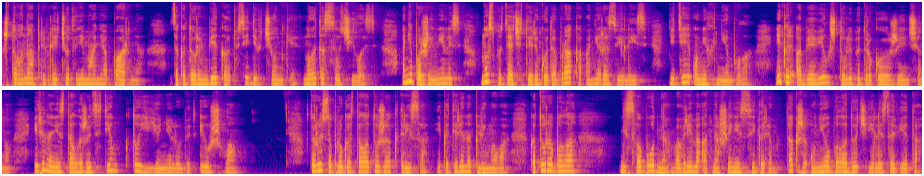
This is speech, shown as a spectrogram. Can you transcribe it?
что она привлечет внимание парня, за которым бегают все девчонки, но это случилось. Они поженились, но спустя 4 года брака они развелись. Детей у них не было. Игорь объявил, что любит другую женщину. Ирина не стала жить с тем, кто ее не любит, и ушла. Второй супругой стала тоже актриса Екатерина Климова, которая была не свободна во время отношений с Игорем. Также у нее была дочь Елизавета.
